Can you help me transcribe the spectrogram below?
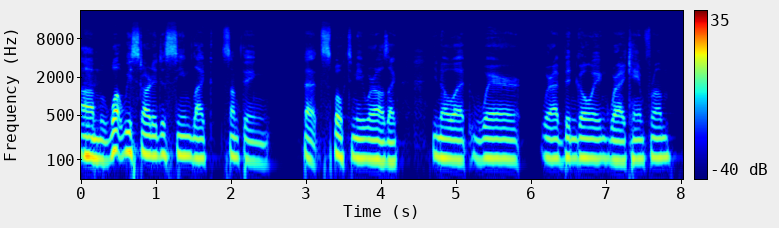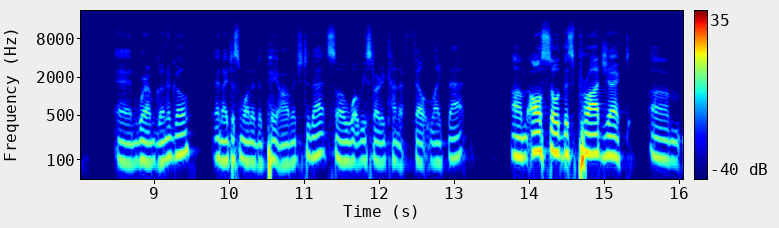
Um, What we started just seemed like something that spoke to me. Where I was like, you know what, where where I've been going, where I came from, and where I'm gonna go, and I just wanted to pay homage to that. So what we started kind of felt like that. Um, also, this project um,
